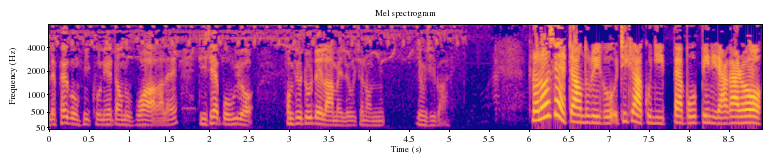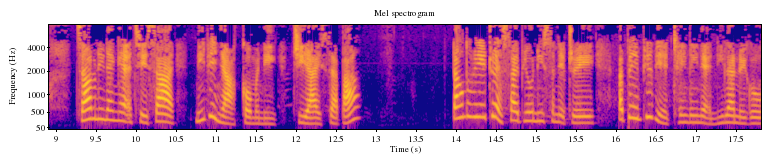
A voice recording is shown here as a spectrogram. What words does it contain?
လက်ဖက်ကိုမှီခိုနေတဲ့တောင်သူဘဝကလည်းဒီထက်ပိုပြီးတော့ဖွံ့ဖြိုးတိုးတက်လာမယ်လို့ကျနော်ယုံကြည်ပါတယ်။လောလောဆယ်တောင်သူတွေကိုအဓိကကူညီပံ့ပိုးပေးနေတာကတော့ဂျာမနီနိုင်ငံအခြေစိုက်နည်းပညာကုမ္ပဏီ GIZ ပါ။တောင်သူတွေအတွက်စိုက်ပျိုးနည်းစနစ်တွေ၊အပင်ပြုပြင်ထိန်းသိမ်းတဲ့နည်းလမ်းတွေကို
